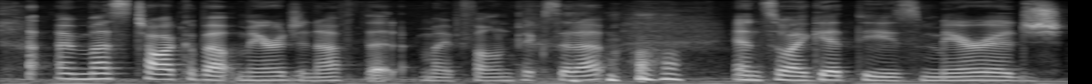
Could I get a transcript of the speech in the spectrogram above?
I must talk about marriage enough that my phone picks it up, and so I get these marriage.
